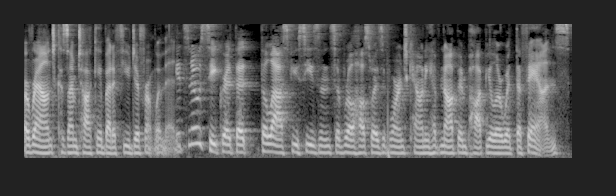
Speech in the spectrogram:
around because I'm talking about a few different women. It's no secret that the last few seasons of Real Housewives of Orange County have not been popular with the fans.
